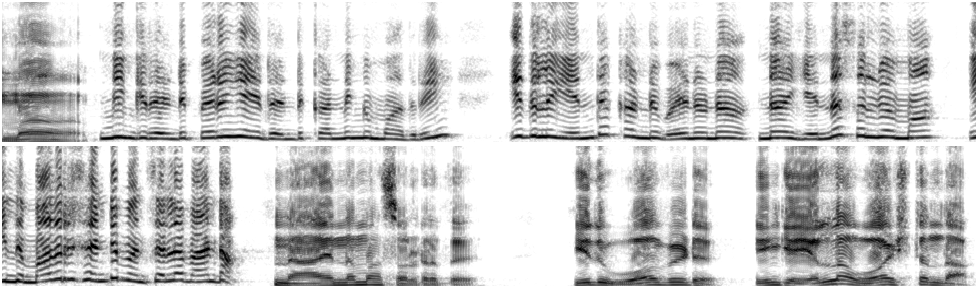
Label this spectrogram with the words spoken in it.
அம்மா. நீங்க ரெண்டு பேரும் என் ரெண்டு கண்ணுங்க மாதிரி இதுல எந்த கண்ணு வேணும்னா நான் என்ன சொல்வேமா இந்த மாதிரி சென்டிமெண்ட்ஸ் எல்லாம் வேண்டாம். நான் என்னம்மா சொல்றது? இது உன் வீடு. இங்க எல்லாம் உன் இஷ்டம்தான்.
